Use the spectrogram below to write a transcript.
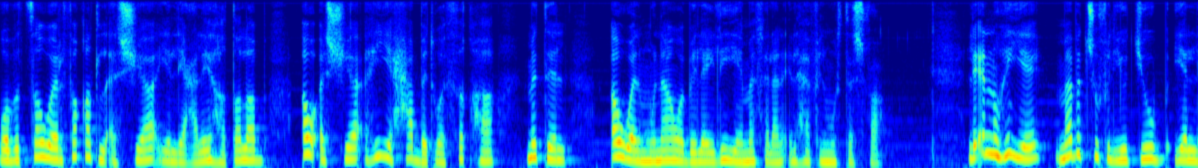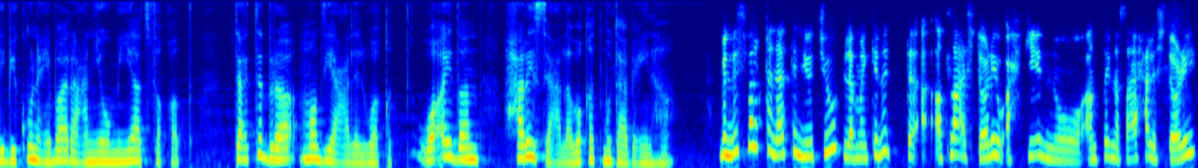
وبتصور فقط الأشياء يلي عليها طلب أو أشياء هي حابة توثقها مثل أول مناوبة ليلية مثلا إلها في المستشفى. لأنه هي ما بتشوف اليوتيوب يلي بيكون عبارة عن يوميات فقط بتعتبرها مضيعة للوقت وأيضا حريصة على وقت متابعينها. بالنسبة لقناة اليوتيوب لما كنت أطلع story وأحكي إنه أنطي نصائح على ال story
